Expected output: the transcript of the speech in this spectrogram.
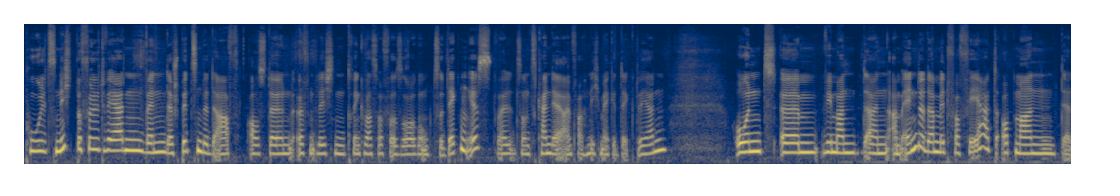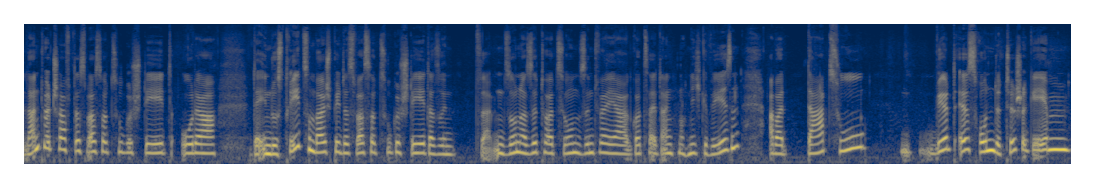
Pools nicht befüllt werden, wenn der Spitzenbedarf aus der öffentlichen Trinkwasserversorgung zu decken ist, weil sonst kann der einfach nicht mehr gedeckt werden. Und ähm, wie man dann am Ende damit verfährt, ob man der Landwirtschaft das Wasser zugesteht oder der Industrie zum Beispiel das Wasser zugesteht. Also in, in so einer Situation sind wir ja Gott sei Dank noch nicht gewesen. Aber dazu wird es runde Tische geben.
